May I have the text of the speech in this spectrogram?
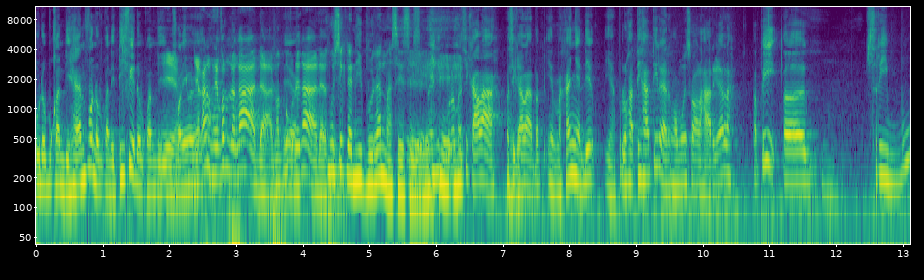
Udah bukan di handphone, udah bukan di TV, udah bukan di Iya. Sony. Ya kan handphone udah nggak ada, notebook Iya. udah nggak ada. Musik dan hiburan masih sih. Nah, hiburan masih kalah, masih kalah. Tapi ya, makanya dia ya perlu hati-hati lah ngomongin soal harga lah. Tapi eh, seribu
